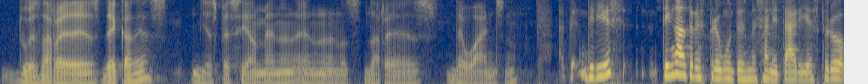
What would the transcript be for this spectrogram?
dues darreres dècades i especialment en, en els darrers 10 anys. No? Diries, tinc altres preguntes més sanitàries, però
